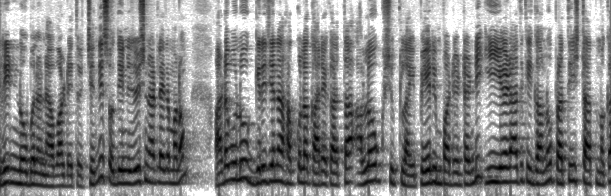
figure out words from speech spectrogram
గ్రీన్ నోబెల్ అనే అవార్డు అయితే వచ్చింది. సో దీన్ని చూసినట్లయితే మనం అడవులు గిరిజన హక్కుల కార్యకర్త అలోక్ శుక్లా ఈ పేరు ఇంపార్టెంట్ అండి. ఈ ఏడాదికి గాను ప్రతిష్టాత్మక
